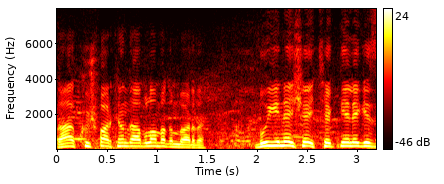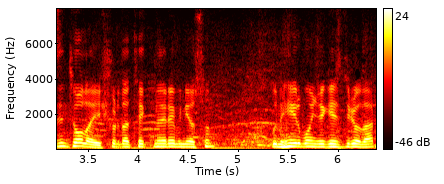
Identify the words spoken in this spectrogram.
Daha kuş parkını daha bulamadım bu arada. Bu yine şey tekneyle gezinti olayı. Şurada teknelere biniyorsun. Bu nehir boyunca gezdiriyorlar.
